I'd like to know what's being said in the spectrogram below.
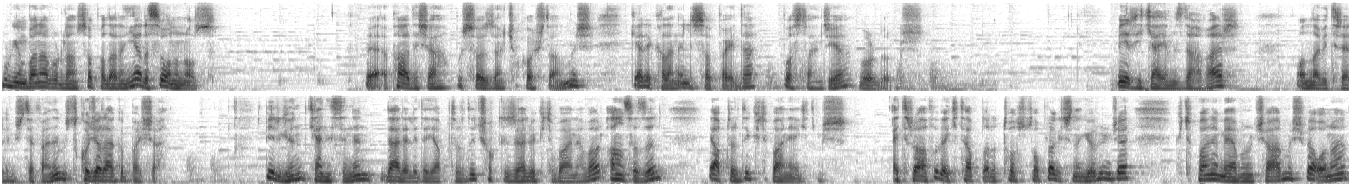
Bugün bana vurulan sopaların yarısı onun olsun. Ve padişah bu sözden çok hoşlanmış. Geri kalan 50 sopayı da bostancıya vurdurmuş. Bir hikayemiz daha var. Onunla bitirelim işte efendim. Koca Rakip Paşa. Bir gün kendisinin Laleli'de yaptırdığı çok güzel bir kütüphane var. Ansızın yaptırdığı kütüphaneye gitmiş. Etrafı ve kitapları toz toprak içinde görünce kütüphane memurunu çağırmış ve ona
